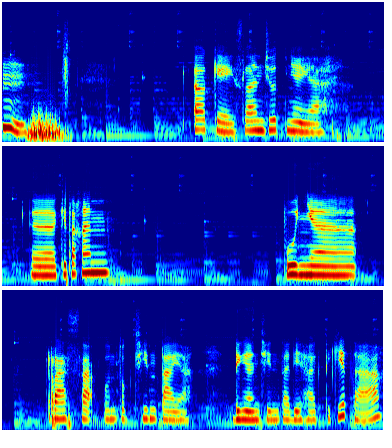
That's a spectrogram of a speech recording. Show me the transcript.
hmm oke okay, selanjutnya ya uh, kita kan punya rasa untuk cinta ya. Dengan cinta di hati kita,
